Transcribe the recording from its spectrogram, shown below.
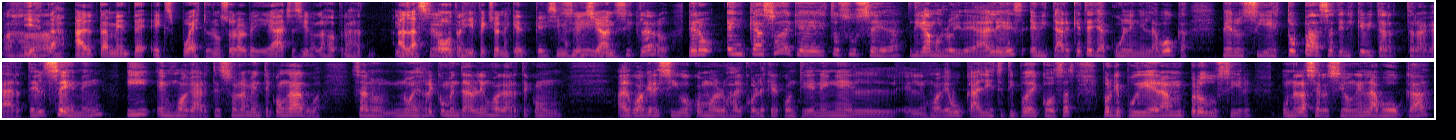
Ajá. Y estás altamente expuesto, no solo al VIH, sino a las otras, a las Infecciones. otras infecciones que, que hicimos Sí, mención. sí, claro. Pero en caso de que esto suceda, digamos, lo ideal es evitar que te eyaculen en la boca. Pero si esto pasa, tienes que evitar tragarte el semen y enjuagarte solamente con agua. O sea, no, no es recomendable enjuagarte con algo agresivo como los alcoholes que contienen el, el enjuague bucal y este tipo de cosas, porque pudieran producir una laceración en la boca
